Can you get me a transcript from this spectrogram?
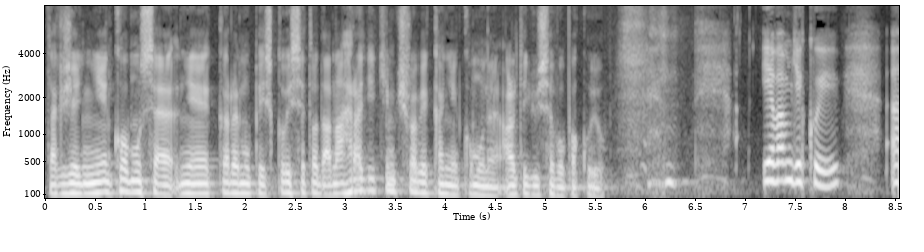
takže někomu se, někomu pejskovi se to dá nahradit tím člověka, někomu ne, ale teď už se opakuju. Já vám děkuji uh,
